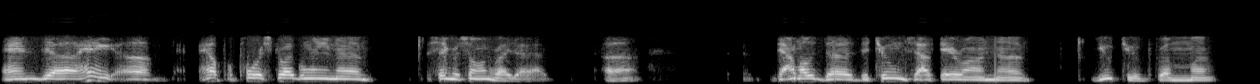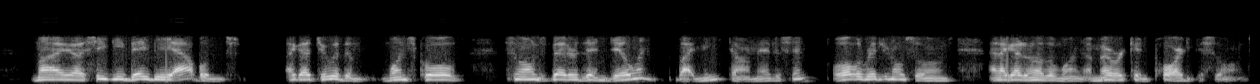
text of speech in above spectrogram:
And uh, hey, uh, help a poor struggling uh, singer-songwriter. Uh, download the the tunes out there on uh, YouTube from uh, my uh, CD Baby albums. I got two of them. One's called "Songs Better Than Dylan" by me, Tom Edison, all original songs, and I got another one, "American Party Songs"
